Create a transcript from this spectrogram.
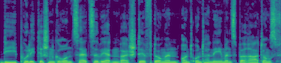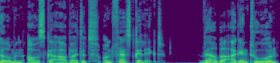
Die politischen Grundsätze werden bei Stiftungen und Unternehmensberatungsfirmen ausgearbeitet und festgelegt. Werbeagenturen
